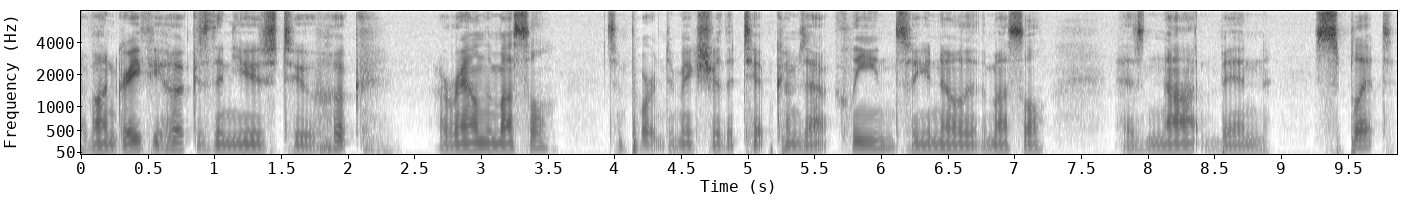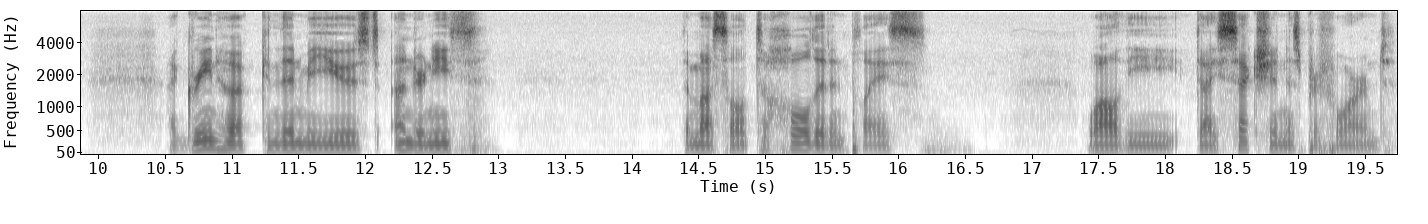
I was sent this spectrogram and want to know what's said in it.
A von Graefe hook is then used to hook around the muscle. It's important to make sure the tip comes out clean so you know that the muscle has not been split. A green hook can then be used underneath the muscle to hold it in place while the dissection is performed.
